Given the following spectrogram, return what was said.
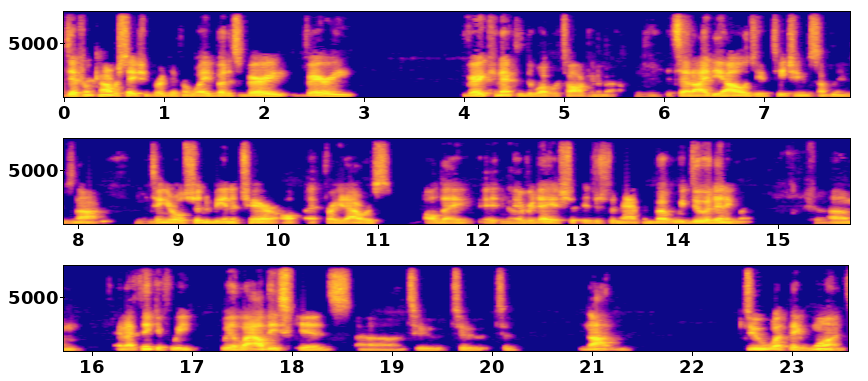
different conversation for a different way but it's very very very connected to what we're talking about Mhm. it's that ideology of teaching something he's not Mhm. 10 year old shouldn't be in a chair all, for eight hours all day it, No. every day it, should, it just shouldn't happen but we do it anyway Sure. um, and i think if we we allow these kids uh, to to to not do what they want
